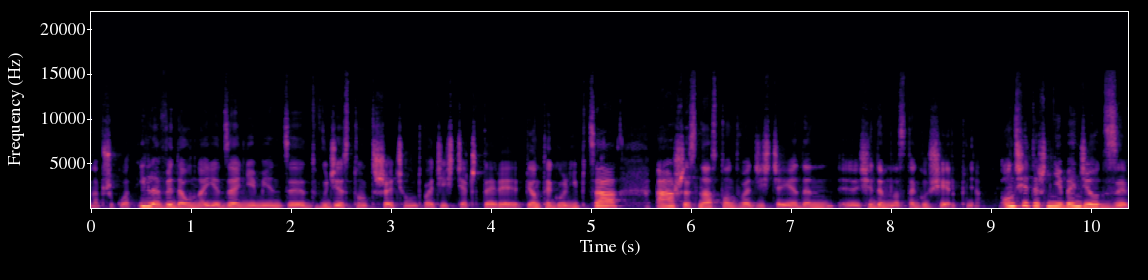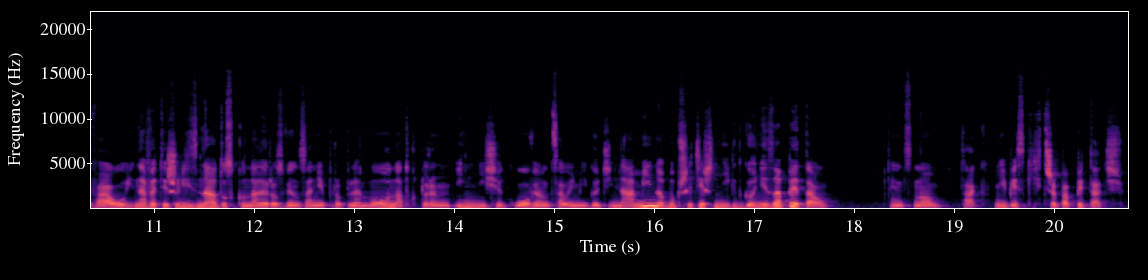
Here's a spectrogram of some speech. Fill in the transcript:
na przykład, ile wydał na jedzenie między 23.24 5 lipca a 16.21 17 sierpnia. On się też nie będzie odzywał, nawet jeżeli zna doskonale rozwiązanie problemu, nad którym inni się głowią całymi godzinami, no bo przecież nikt go nie zapytał. Więc no tak, niebieskich trzeba pytać,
